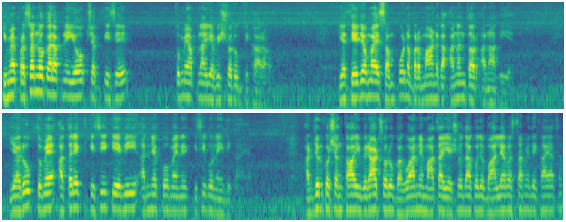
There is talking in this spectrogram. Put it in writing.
कि मैं प्रसन्न होकर अपनी योग शक्ति से तुम्हें अपना यह विश्व रूप दिखा रहा हूँ। यह तेजोमय संपूर्ण ब्रह्मांड का अनंत और अनादि है। यह रूप तुम्हें अतिरिक्त किसी के भी अन्य को मैंने किसी को नहीं दिखाया। अर्जुन को शंका हुई, विराट स्वरूप, भगवान ने माता यशोदा को जो बाल्यावस्था में दिखाया था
